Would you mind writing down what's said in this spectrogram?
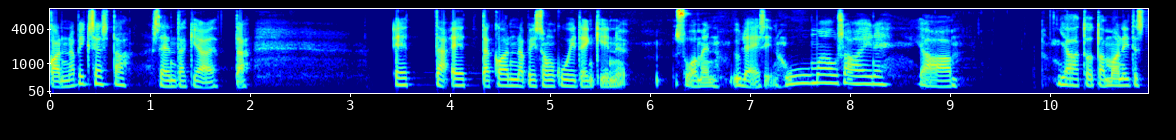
kannabiksesta sen takia, että, että, että kannabis on kuitenkin Suomen yleisin huumausaine ja ja tota, mä oon itse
